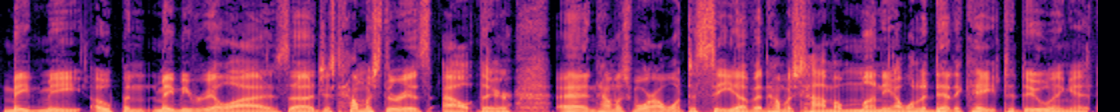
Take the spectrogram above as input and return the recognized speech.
made me open, made me realize uh, just how much there is out there and how much more I want to see of it and how much time and money I want to dedicate to doing it.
